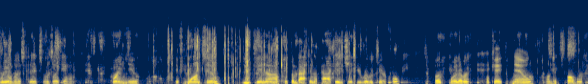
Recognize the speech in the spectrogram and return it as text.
real nice too. It smells like uh, brand new. If you want to, you can uh, put them back in the package if you're really careful. But whatever. Okay, now onto Bumblebee.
